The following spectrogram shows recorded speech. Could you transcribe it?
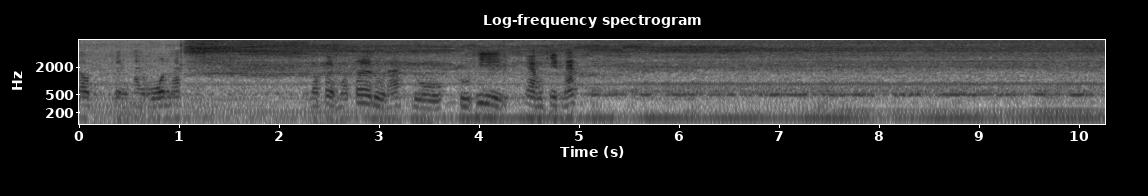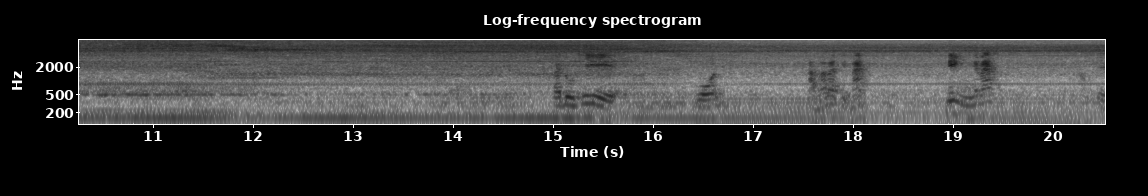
เราเป็นไฮโวลต์นะ เราเปิดมอเตอร์ดูนะ ดูดูที่แอมป์กินนะมาดูที่โวลต์ถามแล้วได้สิไหมนิ่งใช่ไหมโอเค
